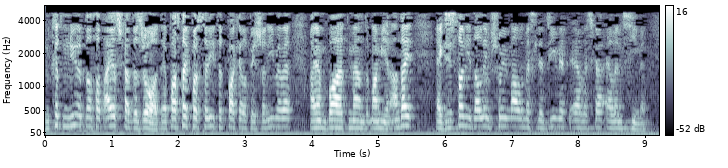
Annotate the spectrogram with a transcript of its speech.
Në këtë mënyrë do të thotë ajo çka dëgjohet e pastaj përsëritet pak edhe prej shënimeve, ajo mbahet mend më mirë. Andaj ekziston një dallim shumë i madh mes leximit edhe çka edhe mësimit.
